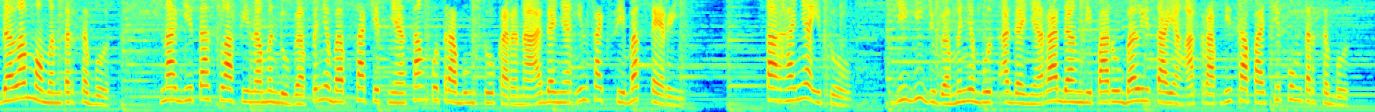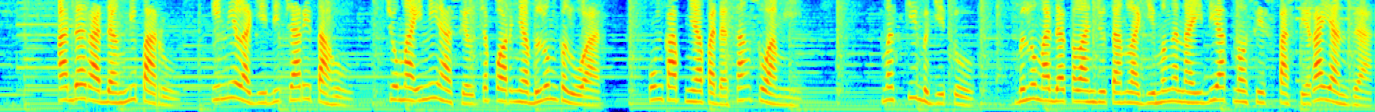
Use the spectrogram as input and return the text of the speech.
Dalam momen tersebut, Nagita Slavina menduga penyebab sakitnya sang putra bungsu karena adanya infeksi bakteri. Tak hanya itu, Gigi juga menyebut adanya radang di paru balita yang akrab disapa cipung tersebut. Ada radang di paru. Ini lagi dicari tahu. Cuma ini hasil cepornya belum keluar. Ungkapnya pada sang suami. Meski begitu, belum ada kelanjutan lagi mengenai diagnosis pasti Rayanza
